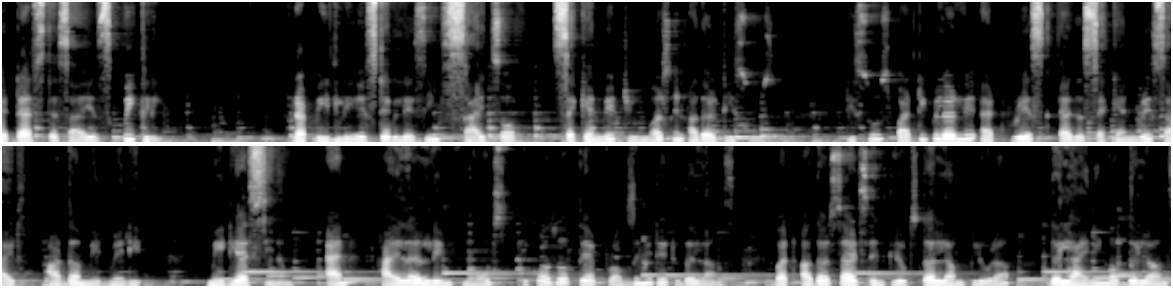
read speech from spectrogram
metastasize quickly, rapidly establishing sites of secondary tumors in other tissues. Tissues particularly at risk as a secondary sites are the mediastinum and hilar lymph nodes because of their proximity to the lungs, but other sites includes the lung pleura, the lining of the lungs,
